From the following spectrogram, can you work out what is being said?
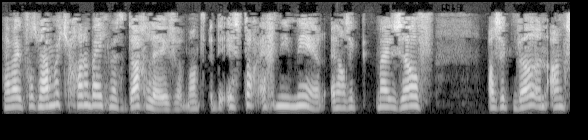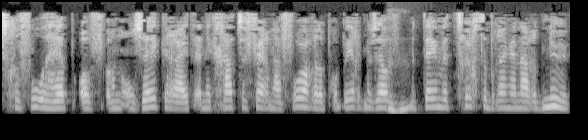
Ja, maar volgens mij moet je gewoon een beetje met de dag leven. Want er is toch echt niet meer. En als ik mijzelf, als ik wel een angstgevoel heb of een onzekerheid en ik ga te ver naar voren, dan probeer ik mezelf mm -hmm. meteen weer terug te brengen naar het nu.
